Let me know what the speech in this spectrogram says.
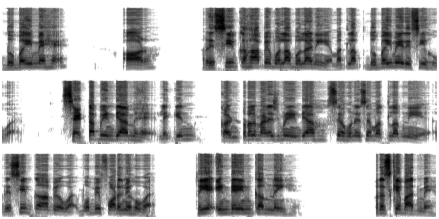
दुबई में है, और रिसीव कहाँ पे बोला बोला नहीं है मतलब दुबई में रिसीव हुआ है। सेटअप इंडिया में है, लेकिन कंट्रोल मैनेजमेंट इंडिया से होने से मतलब नहीं है। रिसीव कहाँ पे हुआ है? वो भी फॉरन में हुआ है। तो ये इंडियन इनकम नहीं है। और इसके बाद में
